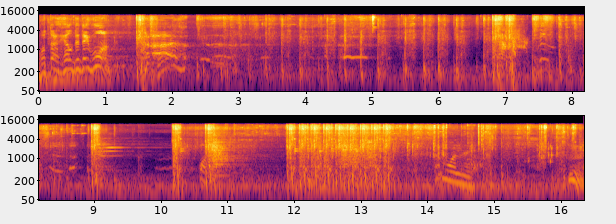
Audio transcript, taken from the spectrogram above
What the did they want? Someone... uh, Hmm.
